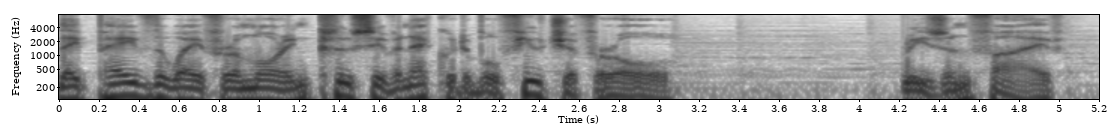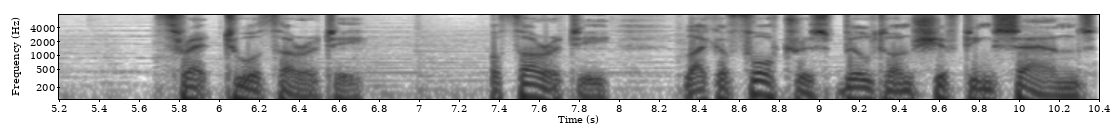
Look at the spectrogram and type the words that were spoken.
they pave the way for a more inclusive and equitable future for all. Reason 5. Threat to authority. Authority, like a fortress built on shifting sands,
